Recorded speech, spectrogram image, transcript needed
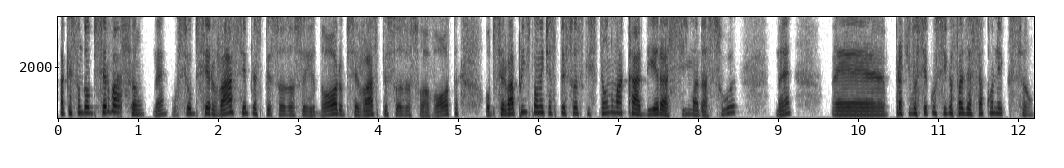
a questão da observação, né? Você observar sempre as pessoas ao seu redor, observar as pessoas à sua volta, observar principalmente as pessoas que estão numa cadeira acima da sua, né? É, para que você consiga fazer essa conexão.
